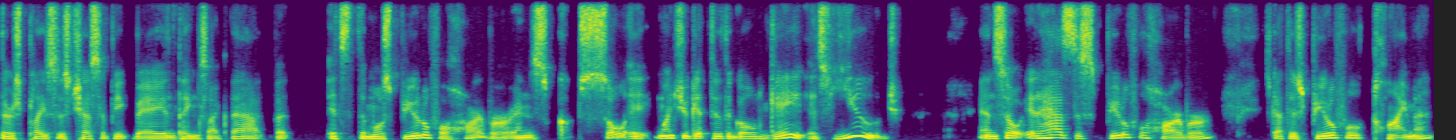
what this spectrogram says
there's places, Chesapeake Bay and things like that. But it's the most beautiful harbor. And it's so, it, once you get through the Golden Gate, it's huge. And so it has this beautiful harbor. It's got this beautiful climate.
